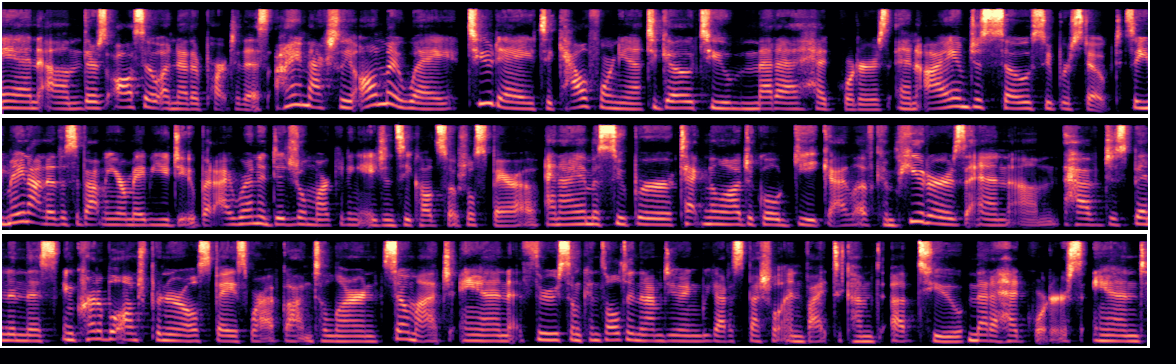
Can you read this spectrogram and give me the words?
And um, there's also another part to this. I am actually on my way today to California to go to Meta headquarters, and I am just so super stoked. So you may not know this about me, or maybe you do, but I run a digital marketing agency called Social Sparrow, and I am a super technological geek. I love computers and um, have just been in this incredible entrepreneurial space where I've gotten to learn so much. And through some consulting that I'm doing, we got a special invite to come up to Meta headquarters. And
